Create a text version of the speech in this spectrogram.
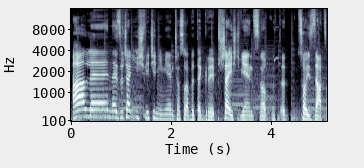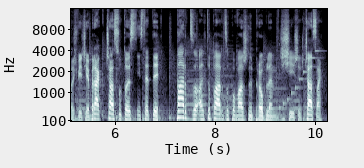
ale najzwyczajniej w świecie nie miałem czasu, aby te gry przejść, więc no coś za coś, wiecie. Brak czasu to jest niestety bardzo, ale to bardzo poważny problem w dzisiejszych czasach.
